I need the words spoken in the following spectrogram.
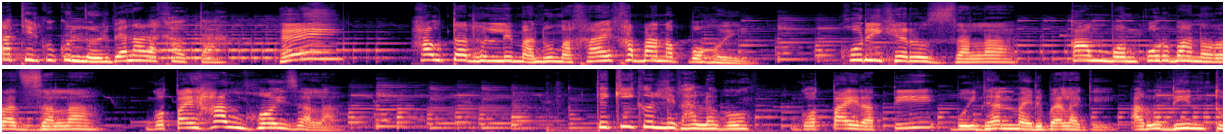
কাঠিৰ কুকুৰ লৰিবা নৰা খাওঁতা। হেই সাউতা ধৰলি মানুহ মাখাই খাবা নপহৈ। খৰি খেৰৰ জ্বালা কাম বন কৰবা নৰাত জ্বালা গোটাই সাং হয় জ্বালা। তে কি কৰিলি ভাল হ'ব? গোটাই ৰাতি বৈধান মাৰিবা লাগে আৰু দিনটো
